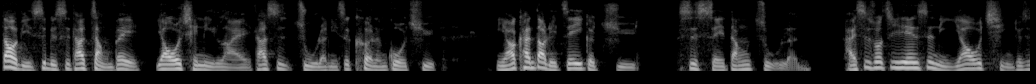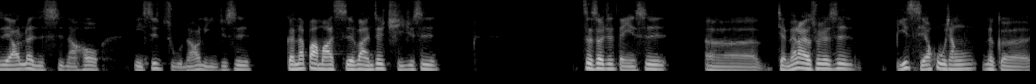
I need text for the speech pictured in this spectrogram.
到底是不是他长辈邀请你来，他是主人，你是客人过去，你要看到底这一个局是谁当主人，还是说今天是你邀请，就是要认识，然后你是主，然后你就是跟他爸妈吃饭，这其实就是这时候就等于是呃，简单来说就是彼此要互相那个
